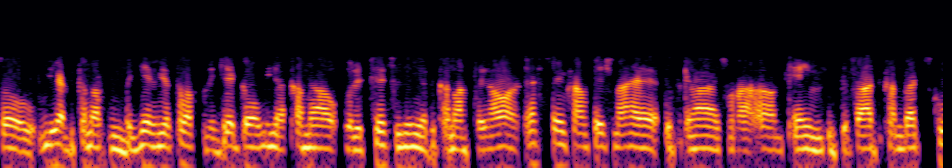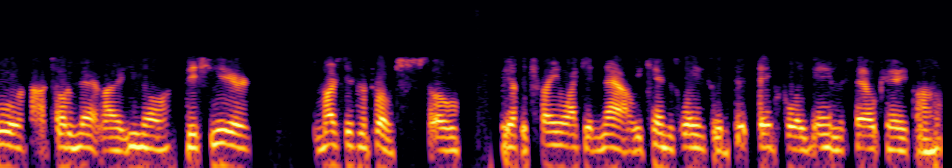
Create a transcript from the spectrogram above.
So we have to come out from the beginning. We have to come out from the get go. We have to come out with intensity. We have to come out and play hard. That's the same conversation I had with the guys when I um, came, decided to come back to school. I told them that, like, you know, this year, much different approach. So we have to train like it now. We can't just wait until the day before the game and say, okay, um,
